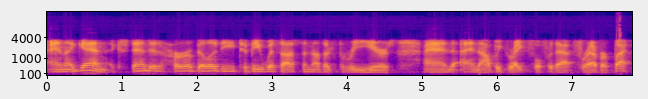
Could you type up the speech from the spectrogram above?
and again extended her ability to be with us another three years, and and I'll be grateful for that forever. But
